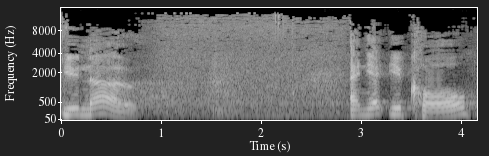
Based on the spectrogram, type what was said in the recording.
You know. And yet you call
